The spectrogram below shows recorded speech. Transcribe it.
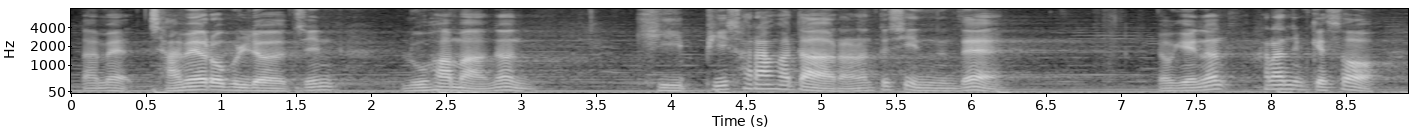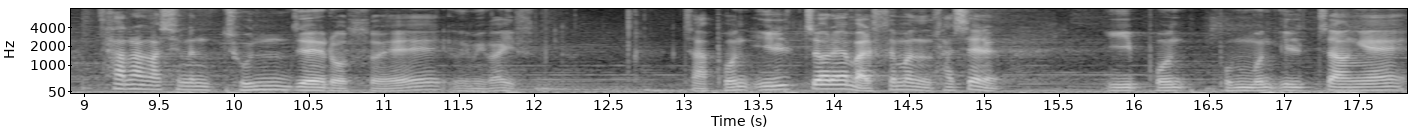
그다음에 자매로 불려진 루하마는 깊이 사랑하다라는 뜻이 있는데 여기에는 하나님께서 사랑하시는 존재로서의 의미가 있습니다. 자, 본 1절의 말씀은 사실 이 본, 본문 1장의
